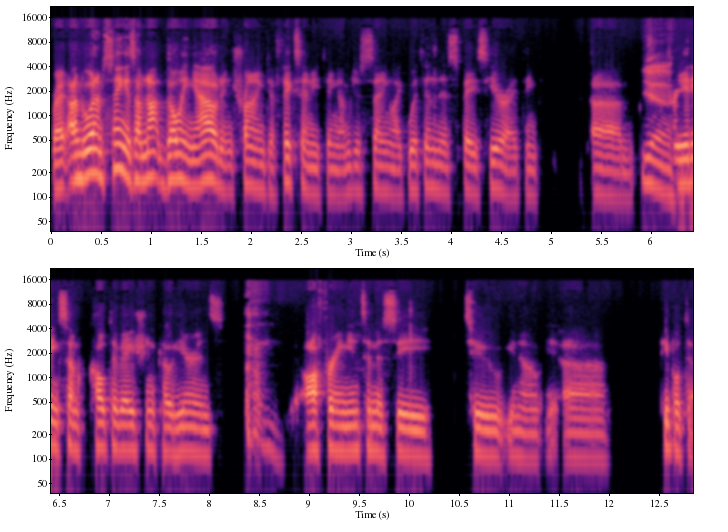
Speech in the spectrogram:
right i mean what i'm saying is i'm not going out and trying to fix anything i'm just saying like within this space here i think um, Yeah. creating some cultivation, coherence, offering intimacy to you know uh, people to,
